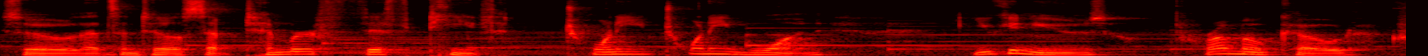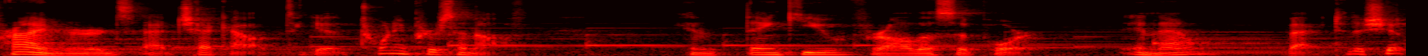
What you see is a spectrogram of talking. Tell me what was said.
so that's until September 15th, 2021, you can use promo code Crime Nerds at checkout to get 20% off. And thank you for all the support. And now, back to the show.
